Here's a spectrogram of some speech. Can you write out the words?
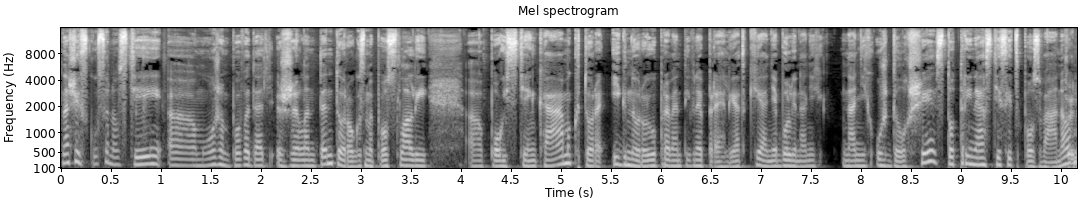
Z našich skúseností uh, môžem povedať, že len tento rok sme poslali uh, poistenkám, ktoré ignorujú preventívne prehliadky a neboli na nich, na nich už dlhšie, 113 tisíc pozvánok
